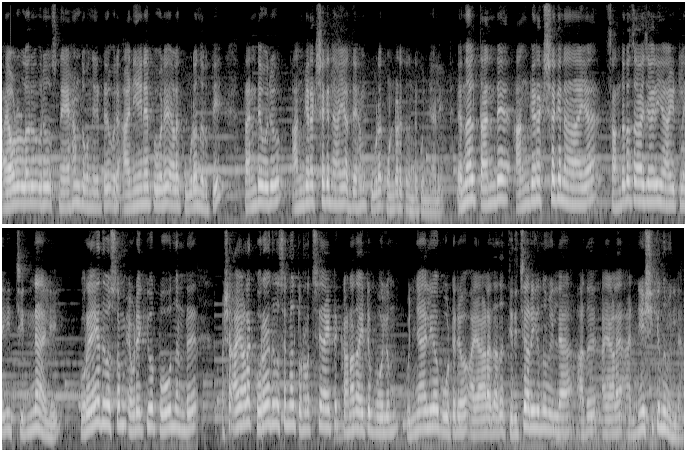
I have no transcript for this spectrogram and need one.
അയാളുള്ള ഒരു സ്നേഹം തോന്നിയിട്ട് ഒരു അനിയനെ പോലെ അയാളെ കൂടെ നിർത്തി തന്റെ ഒരു അംഗരക്ഷകനായി അദ്ദേഹം കൂടെ കൊണ്ടെടുക്കുന്നുണ്ട് കുഞ്ഞാലി. എന്നാൽ തന്റെ അംഗരക്ഷകനായ സന്തത സഹചാരിയായിട്ടുള്ള ഈ ചിന്നാലി കുറേ ദിവസം എവിടേക്കോ പോകുന്നുണ്ട്. പക്ഷെ അയാളെ കുറേ ദിവസങ്ങൾ തുടർച്ചയായിട്ട് കാണാതായിട്ട് പോലും കുഞ്ഞാലിയോ കൂട്ടരോ അയാളെ അത് തിരിച്ചറിയുന്നുമില്ല അത് അയാളെ അന്വേഷിക്കുന്നുമില്ല.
